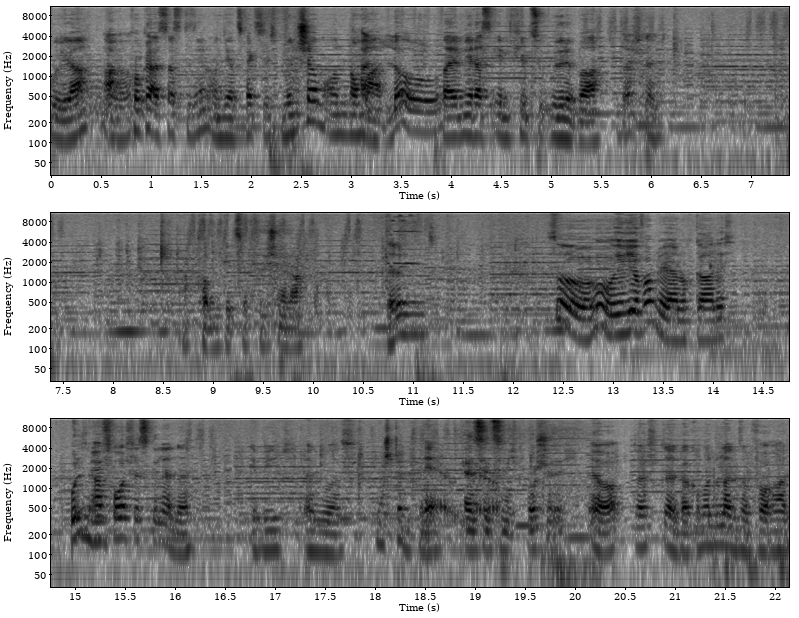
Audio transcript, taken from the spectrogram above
cool, ja? Ah, Ja. Gucker, hast du das gesehen? Und jetzt wechsle ich den Bildschirm und nochmal. Hallo. Weil mir das eben viel zu öde war. Das stimmt. Ach komm, geht so viel schneller. So, oh, hier waren wir ja noch gar nicht. Unerforschtes Gelände. Gebiet, irgendwas. Das stimmt. Ja, Er ist jetzt ziemlich buschig. ja, das stimmt. Da kommt man nur langsam voran.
